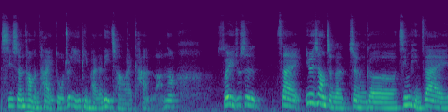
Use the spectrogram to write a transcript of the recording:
牺牲他们太多，就以品牌的立场来看啦。那所以就是在，因为像整个整个精品在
